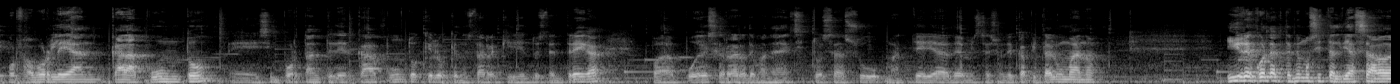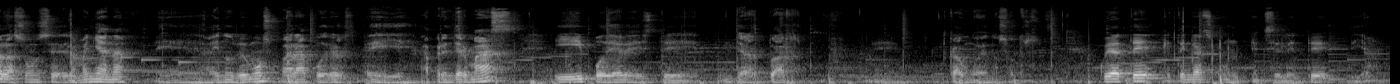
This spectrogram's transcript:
Por favor lean cada punto, es importante leer cada punto, que es lo que nos está requiriendo esta entrega para poder cerrar de manera exitosa su materia de administración de capital humano. Y recuerda que tenemos cita el día sábado a las 11 de la mañana. Eh, ahí nos vemos para poder eh, aprender más y poder este, interactuar eh, cada uno de nosotros. Cuídate, que tengas un excelente día.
